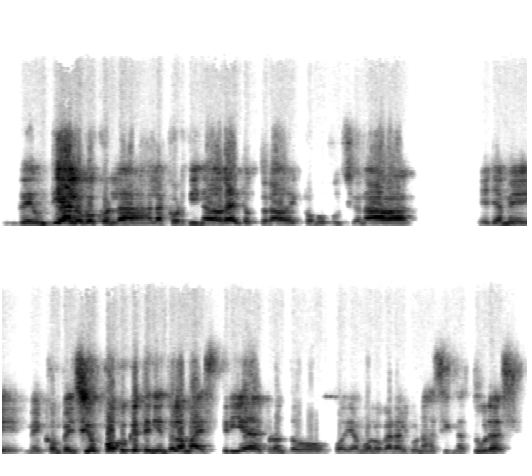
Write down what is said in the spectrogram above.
de, un diálogo con la, la, coordinadora del doctorado de cómo funcionaba, ella me, convenció un poco que teniendo la maestría de pronto podíamos lograr algunas asignaturas.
